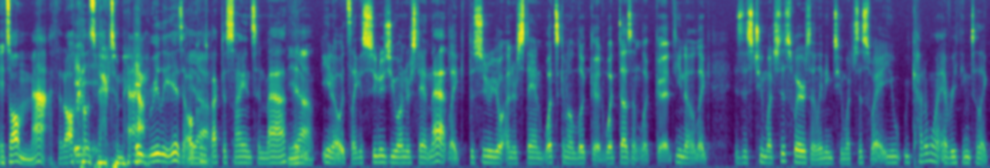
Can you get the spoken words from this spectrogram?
it's all math. It all It- comes back to math. It really is. It all Yeah. comes back to science and math. and, Yeah. you know, it's like as soon as you understand that, like the sooner you'll understand what's gonna look good, what doesn't look good. You know, like is this too much this way or is it leaning too much this way? You we kind of want everything to like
